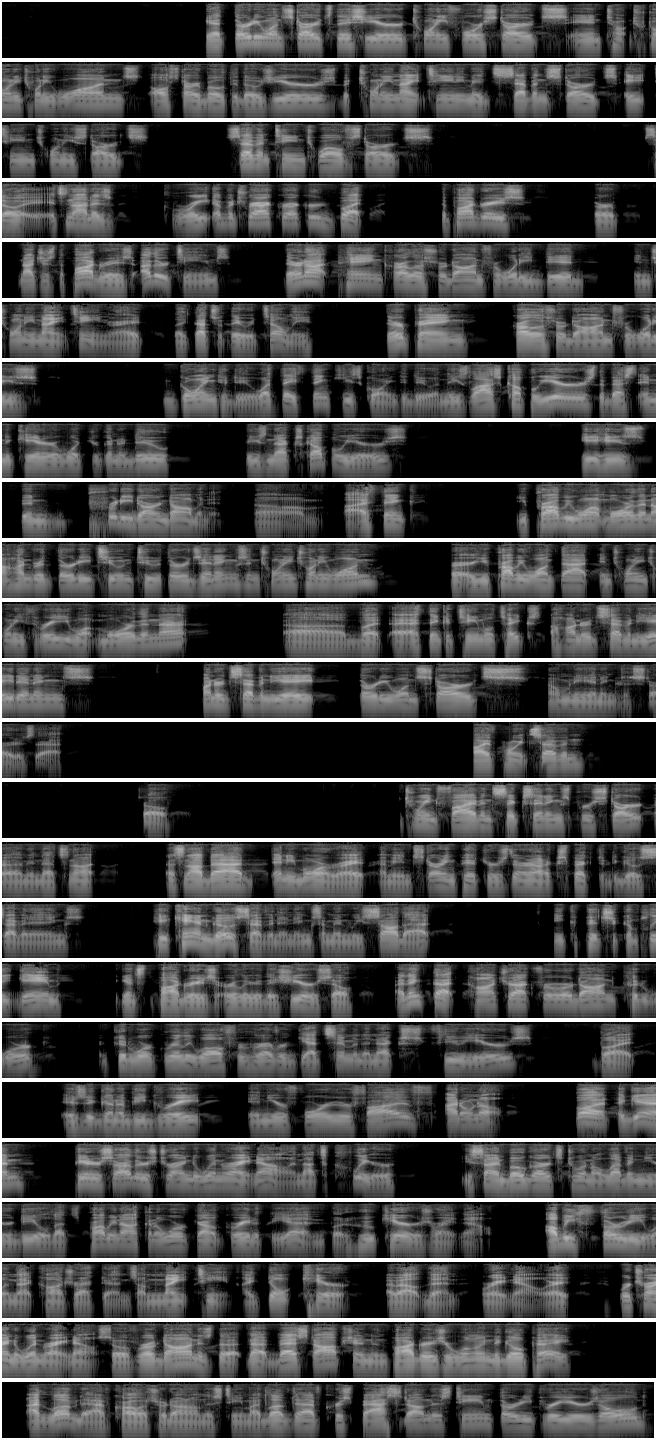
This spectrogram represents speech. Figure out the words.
He had 31 starts this year, 24 starts in t- 2021, all star both of those years. But 2019, he made seven starts, 18, 20 starts, 17, 12 starts. So it's not as great of a track record, but the Padres, or not just the Padres, other teams, they're not paying Carlos Rodon for what he did in 2019, right? Like that's what they would tell me. They're paying Carlos Rodon for what he's going to do, what they think he's going to do. And these last couple years, the best indicator of what you're going to do these next couple years, he he's been pretty darn dominant. Um, I think you probably want more than 132 and two thirds innings in 2021 or you probably want that in 2023. You want more than that. Uh, but I think a team will take 178 innings, 178, 31 starts. How many innings a start is that? 5.7. So between five and six innings per start. I mean, that's not that's not bad anymore, right? I mean, starting pitchers, they're not expected to go seven innings. He can go seven innings. I mean, we saw that he pitched a complete game against the Padres earlier this year. So I think that contract for Rodon could work. It could work really well for whoever gets him in the next few years. But Is it going to be great in year four, year five? I don't know. But again, Peter Seidler's trying to win right now, and that's clear. You sign Bogaerts to an 11 year deal. That's probably not going to work out great at the end, but who cares right now? I'll be 30 when that contract ends. I'm 19. I don't care about then, right now, right? We're trying to win right now. So if Rodon is the that best option and Padres are willing to go pay, I'd love to have Carlos Rodon on this team. I'd love to have Chris Bassitt on this team, 33 years old,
